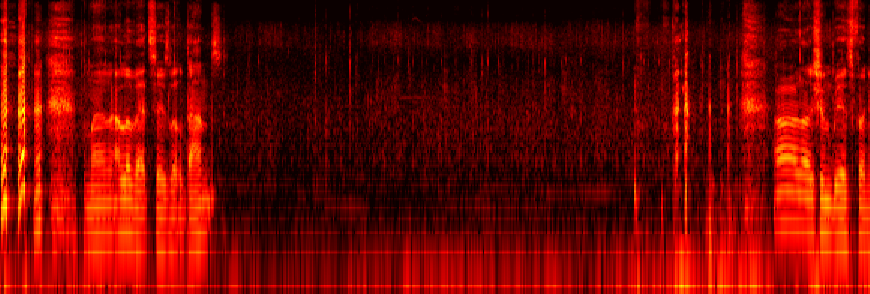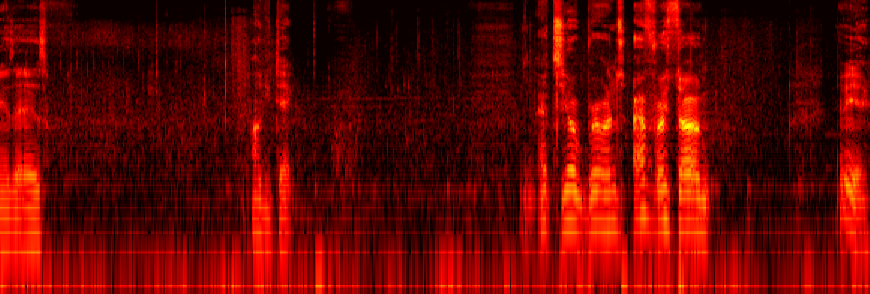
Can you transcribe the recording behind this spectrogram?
Man, I love Ezio's little dance. Oh, that shouldn't be as funny as it is. Oh, you dick. Ezio ruins everything. Who are you?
